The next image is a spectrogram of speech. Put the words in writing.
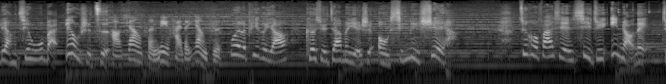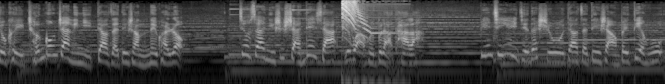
两千五百六十次，好像很厉害的样子。为了辟个谣，科学家们也是呕心沥血呀。最后发现，细菌一秒内就可以成功占领你掉在地上的那块肉，就算你是闪电侠，也挽回不了它了。冰清玉洁的食物掉在地上被玷污，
